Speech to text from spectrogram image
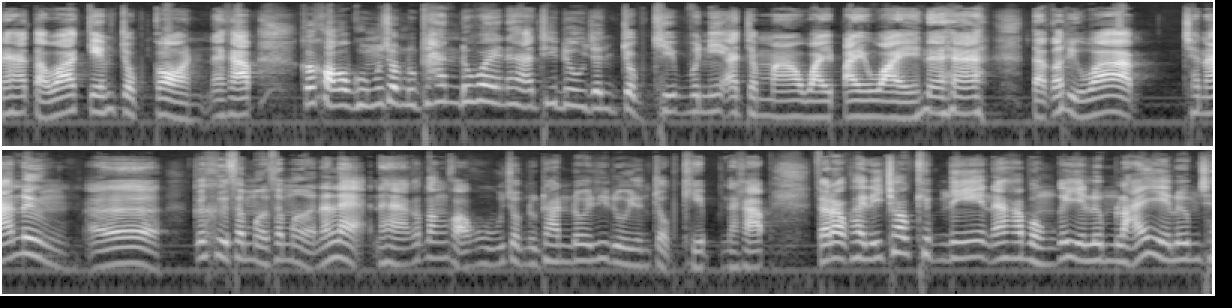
นะฮะแต่ว่าเกมจบก่อนนะครับก็ขอขอบคุณผู้ชมทุกท่านด้วยนะฮะที่ดูจนจบคลิปวันนี้อาจจะมาไวไปไวนะฮะแต่ก็ถือว่า ชนะหนึ่งเออ ก็คือเสมอเสมอนั่นแหละนะฮะ ก็ต้องขอขอบคุณผู้ชมทุกท่านด้วยที่ดูจนจบคลิปนะครับสำหรับใครที่ชอบคลิปนี้นะครับผมก็อย่าลืมไลค์อย่าลืมแช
